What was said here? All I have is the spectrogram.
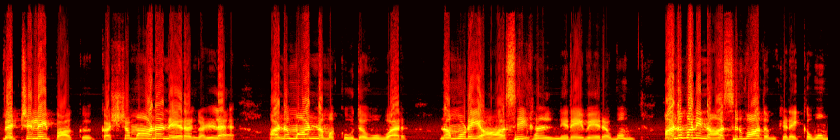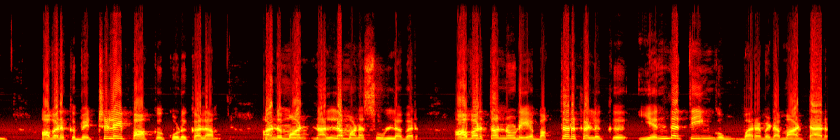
வெற்றிலை பாக்கு கஷ்டமான நேரங்கள்ல அனுமான் நமக்கு உதவுவார். நம்முடைய ஆசைகள் நிறைவேறவும் அனுமனின் ஆசிர்வாதம் கிடைக்கவும் அவருக்கு வெற்றிலை பாக்கு கொடுக்கலாம். அனுமான் நல்ல மனசு உள்ளவர். அவர் தன்னுடைய பக்தர்களுக்கு எந்த தீங்கும் வரவிட மாட்டார்.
